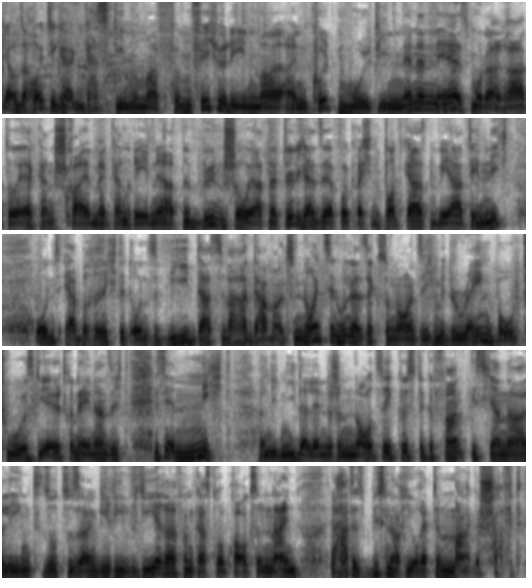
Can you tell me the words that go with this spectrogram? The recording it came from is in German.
Ja, unser heutiger Gast, die Nummer 5, ich würde ihn mal einen Kultmulti nennen. Er ist Moderator, er kann schreiben, er kann reden, er hat eine Bühnenshow, er hat natürlich einen sehr erfolgreichen Podcast. Wer hat den nicht? und er berichtet uns, wie das war damals. 1996 mit Rainbow Tours. Die Älteren erinnern sich, ist er nicht an die niederländische Nordseeküste gefahren, ist ja naheliegend sozusagen die Riviera von Castrop Rauxel. Nein, er hat es bis nach Jorette Mar geschafft.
